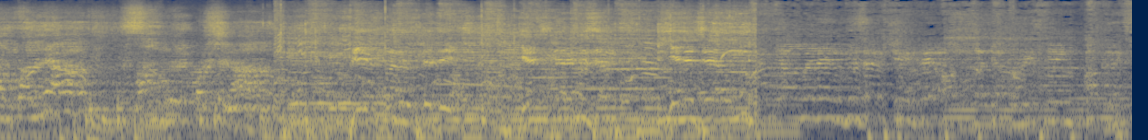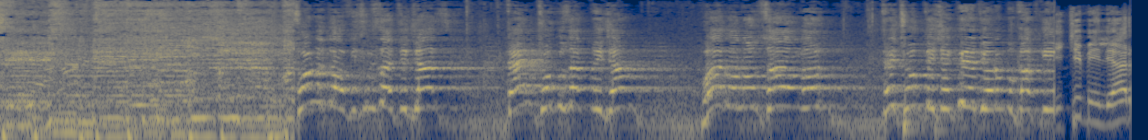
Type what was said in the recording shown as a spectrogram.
Antalya sandık başına Bir özledik Gençlerimizin geleceği umut Dünyanın en güzel şehri Antalya turistin adresi Sonra da ofisimizi açacağız. Ben çok uzatmayacağım. Var olun, sağ olun. Ve çok teşekkür ediyorum bu katkıyı 2 milyar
